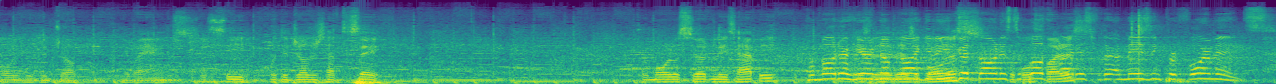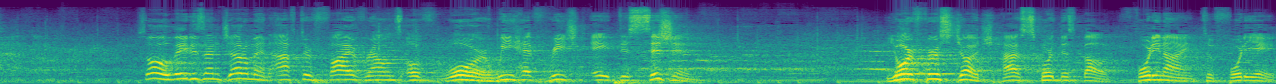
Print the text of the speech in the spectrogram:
Always a good job here by Angus. Let's see what the judges have to say. Promoter certainly is happy. Promoter here in There's there's a giving a good bonus to both both fighters. fighters for their amazing performance. So, ladies and gentlemen, after five rounds of war, we have reached a decision. Your first judge has scored this bout 49 to 48.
